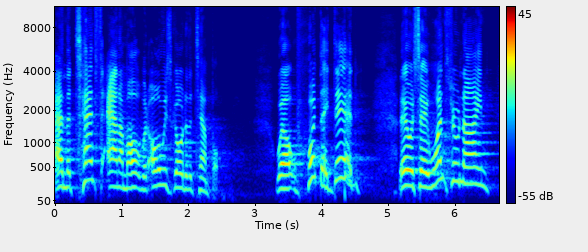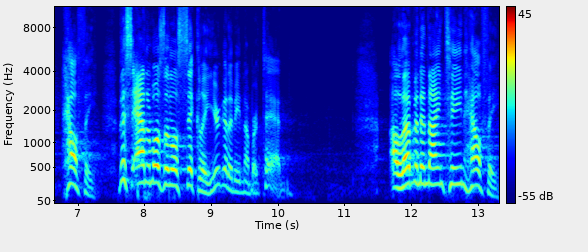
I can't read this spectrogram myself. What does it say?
and the tenth animal would always go to the temple. Well, what they did, they would say one through nine, healthy. This animal's a little sickly. You're going to be number 10. 11 to 19, healthy.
